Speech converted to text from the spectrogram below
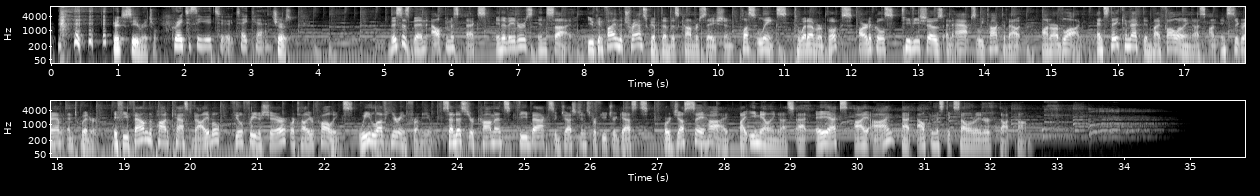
Great to see you, Rachel. Great to see you too. Take care. Cheers. This has been Alchemist X Innovators Inside. You can find the transcript of this conversation, plus links to whatever books, articles, TV shows, and apps we talked about on our blog. And stay connected by following us on Instagram and Twitter. If you found the podcast valuable, feel free to share or tell your colleagues. We love hearing from you. Send us your comments, feedback, suggestions for future guests, or just say hi by emailing us at axii at alchemistaccelerator.com.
